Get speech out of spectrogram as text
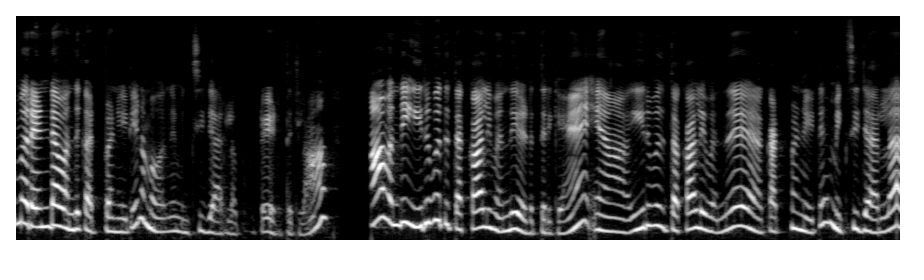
நம்ம ரெண்டாக வந்து கட் பண்ணிவிட்டு நம்ம வந்து மிக்ஸி ஜாரில் போட்டு எடுத்துக்கலாம். நான் வந்து இருபது தக்காளி வந்து எடுத்திருக்கேன். இருபது தக்காளி வந்து கட் பண்ணிவிட்டு மிக்ஸி ஜாரில்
